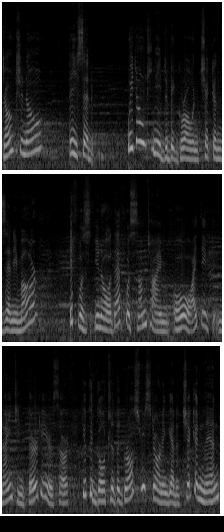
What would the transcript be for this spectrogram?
Don't you know? They said, we don't need to be growing chickens anymore. It was, you know, that was sometime, oh, I think 1930 or so. You could go to the grocery store and get a chicken then.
